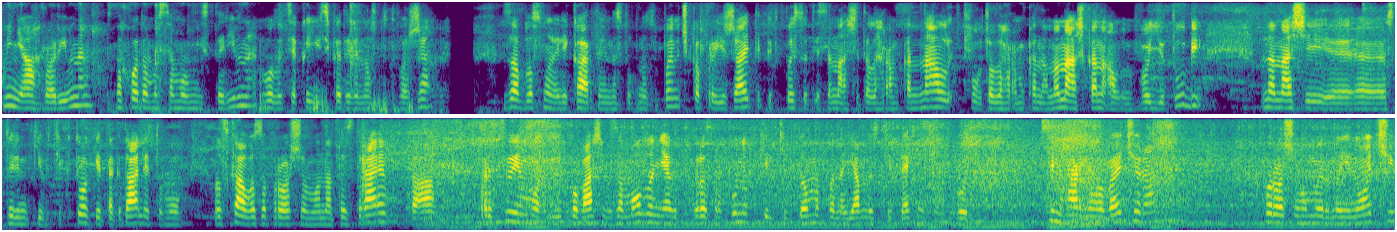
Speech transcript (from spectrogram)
Міні-агро Рівне. Знаходимося ми в місті Рівне, вулиця Київська, 92Ж. За обласною лікарнею наступна зупиночка. Приїжджайте, підписуйтесь на наші телеграм-канали, телеграм-канал, на наш канал в Ютубі, на наші е, сторінки в Тікток і так далі. Тому ласкаво запрошуємо на тест-драйв та працюємо і по ваших замовленнях розрахунок тільки вдома по наявності техніки. Всім гарного вечора, хорошого мирної ночі.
